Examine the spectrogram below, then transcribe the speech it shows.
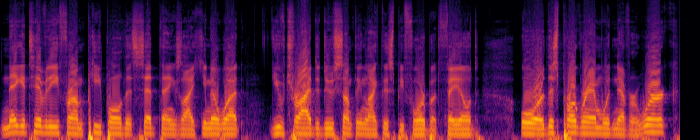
Negativity from people that said things like, you know what, you've tried to do something like this before but failed, or this program would never work,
